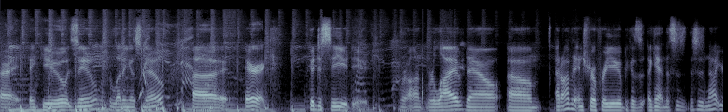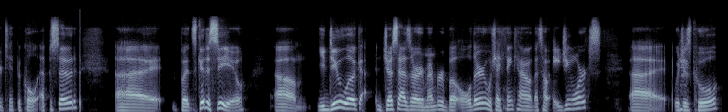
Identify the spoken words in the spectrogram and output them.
All right. Thank you, Zoom, for letting us know. Uh, Eric, good to see you, dude. We're on. We're live now. Um, I don't have an intro for you because again, this is this is not your typical episode. Uh, but it's good to see you. Um, you do look just as I remember, but older, which I think how that's how aging works. Uh, which is cool.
